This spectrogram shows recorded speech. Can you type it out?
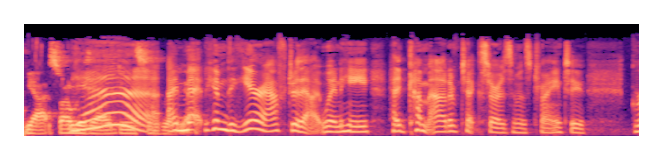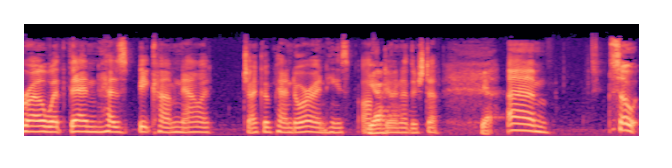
Yeah, so I was. Yeah, uh, I yeah. met him the year after that when he had come out of Techstars and was trying to grow what then has become now a chunk of Pandora, and he's off yeah. doing other stuff. Yeah. Um. So,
